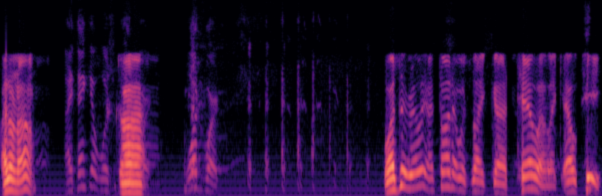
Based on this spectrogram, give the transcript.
I don't know. I think it was Uh, Woodward. Woodward. Was it really? I thought it was like uh, Taylor, like LT.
